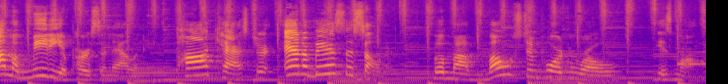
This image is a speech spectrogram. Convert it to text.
I'm a media personality, podcaster, and a business owner. But my most important role is mom.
